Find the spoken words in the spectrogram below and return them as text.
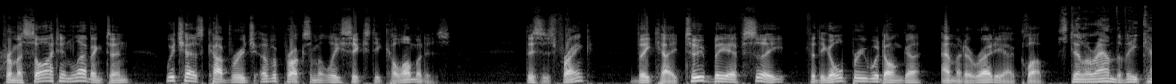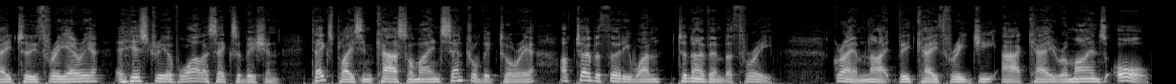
from a site in Lavington which has coverage of approximately 60 kilometres. This is Frank, VK2BFC for the Albury Wodonga Amateur Radio Club. Still around the VK23 area, a history of wireless exhibition takes place in Castlemaine, Central Victoria, October 31 to November 3. Graham Knight, VK3GRK, reminds all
